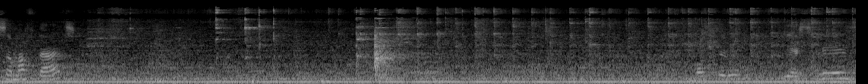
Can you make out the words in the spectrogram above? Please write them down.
some of that. Mustard? Yes, please.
